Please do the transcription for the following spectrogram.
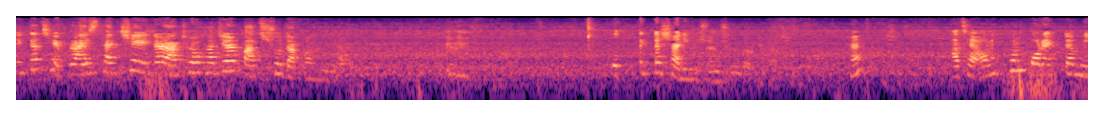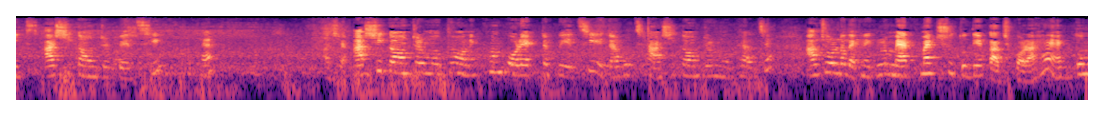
ঠিক আছে প্রাইস থাকছে এটার আঠেরো হাজার পাঁচশো টাকা মূল্য। প্রত্যেকটা শাড়ি ভীষণ সুন্দর। হ্যাঁ? আচ্ছা অনেকক্ষণ পরে একটা মিক্স আশি কাউন্টার পেয়েছি। হ্যাঁ? আশি কাউন্টের মধ্যে অনেকক্ষণ পরে একটা পেয়েছি। এটা হচ্ছে আশি কাউন্টের মধ্যে আছে। আঁচলটা দেখেন, এগুলো ম্যাট ম্যাট সুতো দিয়ে কাজ করা হ্যাঁ? একদম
